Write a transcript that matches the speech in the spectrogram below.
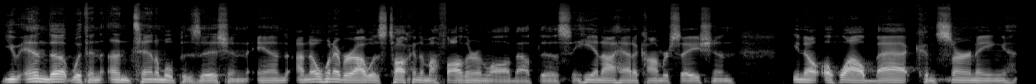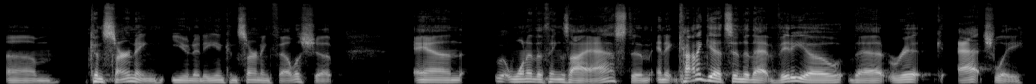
you end up with an untenable position. And I know whenever I was talking to my father in law about this, he and I had a conversation you know, a while back concerning um, concerning unity and concerning fellowship. And one of the things I asked him, and it kind of gets into that video that Rick Atchley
